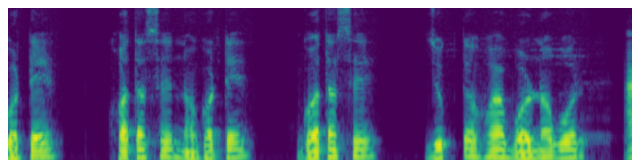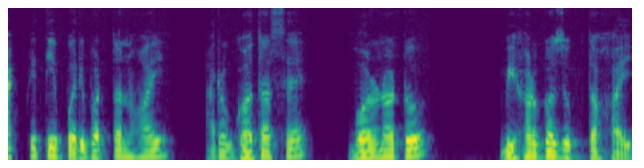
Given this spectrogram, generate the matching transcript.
গতে খত আছে নগতে গত আছে যুক্ত হোৱা বৰ্ণবোৰ আকৃতি পৰিৱৰ্তন হয় আৰু ঘট আছে বৰ্ণটো বিসৰ্গযুক্ত হয়।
